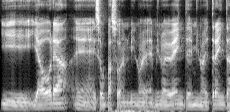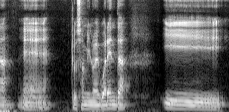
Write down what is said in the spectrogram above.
y, y ahora eh, eso pasó en 19 1920, 1930, eh, incluso en 1940. Y,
